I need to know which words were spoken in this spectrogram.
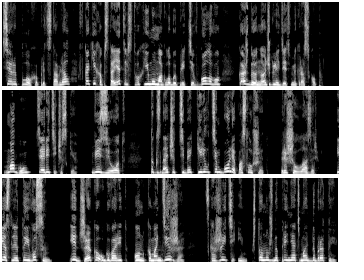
Серый плохо представлял, в каких обстоятельствах ему могло бы прийти в голову каждую ночь глядеть в микроскоп. «Могу, теоретически. Везет. Так значит, тебя Кирилл тем более послушает», — решил Лазарь. «Если ты его сын. И Джека уговорит. Он командир же. Скажите им, что нужно принять мать доброты».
